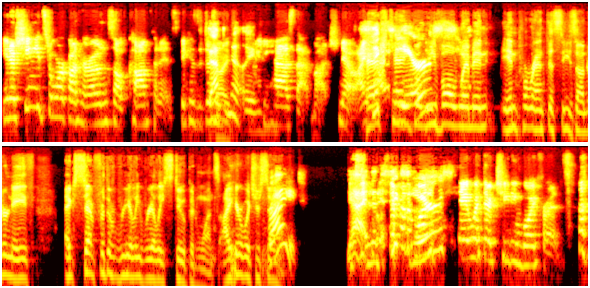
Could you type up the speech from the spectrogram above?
you know, she needs to work on her own self confidence because it doesn't Definitely. she has that much. No, I, I Six Hashtag years? believe all women in parentheses underneath, except for the really, really stupid ones. I hear what you're saying. Right. Yeah, and then six the years stay with their cheating boyfriends.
